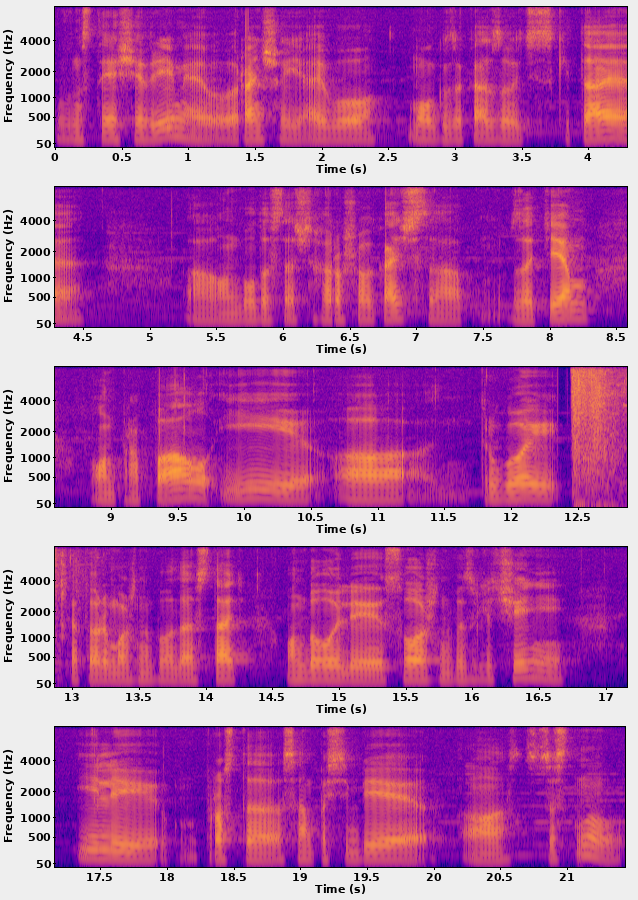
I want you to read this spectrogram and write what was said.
настоящее время, раньше я его мог заказывать с Китая, он был достаточно хорошего качества, затем он пропал, и э, другой, который можно было достать, он был или сложен в извлечении, или просто сам по себе э, ну,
